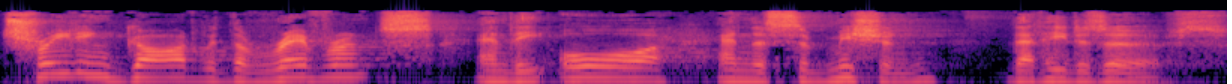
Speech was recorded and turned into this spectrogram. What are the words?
treating God with the reverence and the awe and the submission that He deserves.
